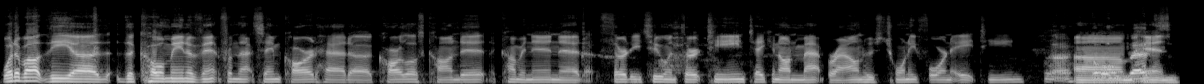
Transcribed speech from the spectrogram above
what about the uh, the co-main event from that same card? Had uh, Carlos Condit coming in at thirty two and thirteen, taking on Matt Brown, who's twenty four and eighteen. Uh, Um, vets. and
